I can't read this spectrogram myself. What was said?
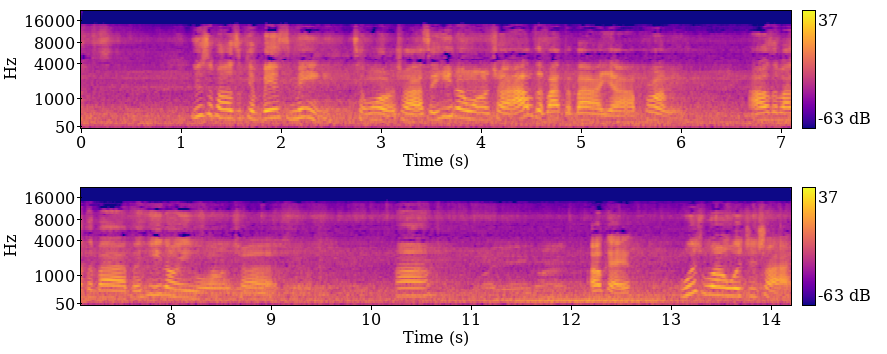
you supposed to convince me to wanna try. See he don't wanna try. I was about to buy y'all, I promise. I was about to buy it, but he don't even want to try it. Huh? Okay. Which one would you try?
